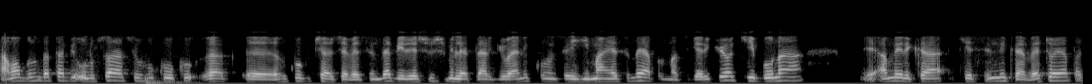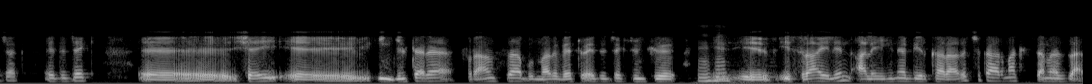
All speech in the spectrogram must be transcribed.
Ama bunun da tabii uluslararası hukuku, e, e, hukuk çerçevesinde Birleşmiş Milletler Güvenlik Konseyi himayesinde yapılması gerekiyor ki buna e, Amerika kesinlikle veto yapacak, edecek. E, şey e, İngiltere, Fransa bunları veto edecek çünkü hı hı. E, İsrail'in aleyhine bir kararı çıkarmak istemezler.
